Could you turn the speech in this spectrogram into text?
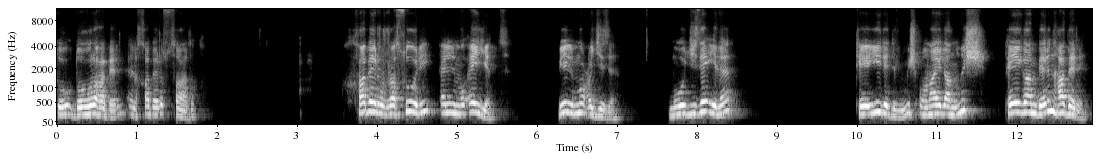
doğru haberin. El haberus sadık. Haberur rasuli el mueyyed bil mucize. Mucize ile teyit edilmiş, onaylanmış peygamberin haberi.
